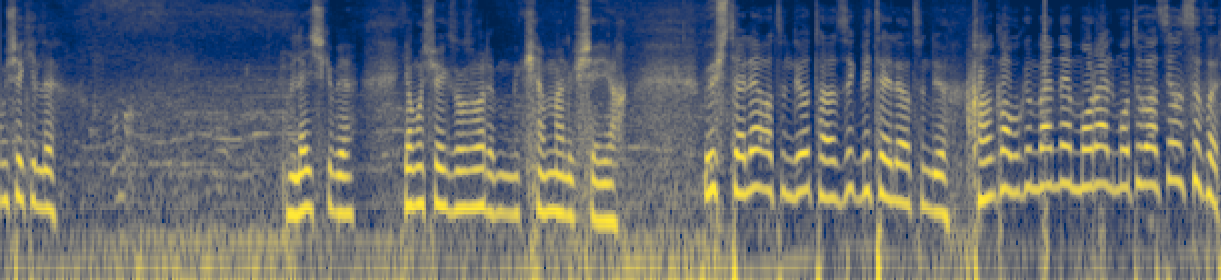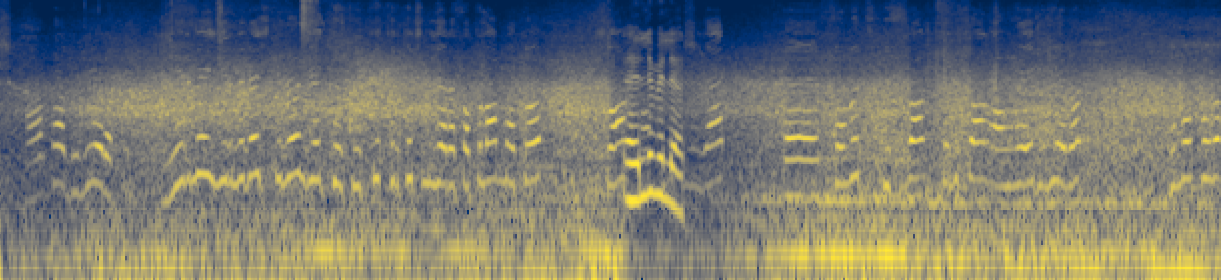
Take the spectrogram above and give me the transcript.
bu şekilde Leş gibi Ama şu egzoz var ya mükemmel bir şey ya 3 TL atın diyor tazik 1 TL atın diyor Kanka bugün bende moral motivasyon sıfır Kanka biliyorum. 20-25 gün önce 42-43 milyara satılan motor şu an 50 milyar. milyar. Ee, sonuç hüsran seni şu an anlayabiliyorum. Bu motoru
